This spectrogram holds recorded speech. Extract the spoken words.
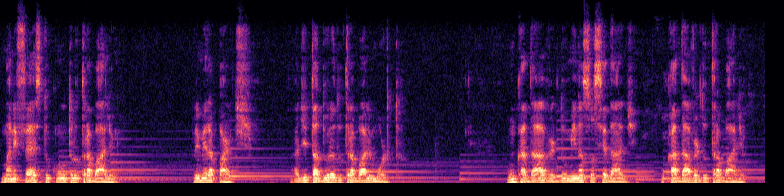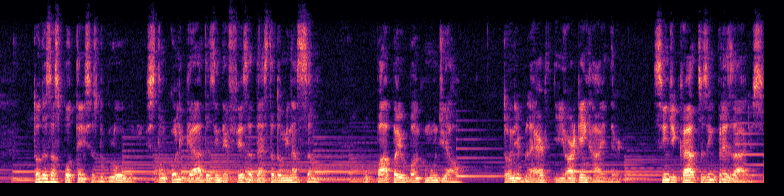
Manifesto contra o Trabalho. Primeira parte. A ditadura do trabalho morto. Um cadáver domina a sociedade, o cadáver do trabalho. Todas as potências do globo estão coligadas em defesa desta dominação. O Papa e o Banco Mundial, Tony Blair e Jorgen Haider, sindicatos e empresários,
